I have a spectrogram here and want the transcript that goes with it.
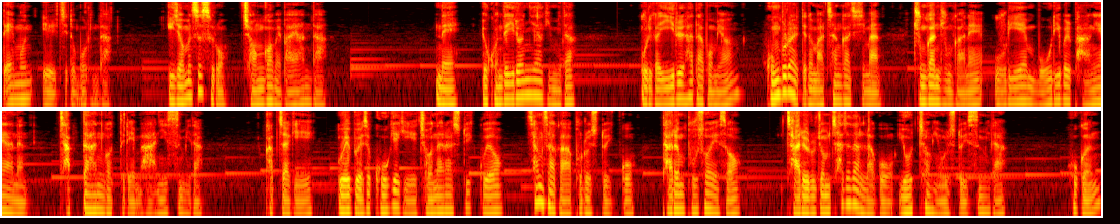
때문일지도 모른다. 이 점은 스스로 점검해 봐야 한다. 네, 요컨대 이런 이야기입니다. 우리가 일을 하다 보면 공부를 할 때도 마찬가지지만 중간중간에 우리의 몰입을 방해하는 잡다한 것들이 많이 있습니다. 갑자기 외부에서 고객이 전화를 할 수도 있고요. 상사가 부를 수도 있고 다른 부서에서 자료를 좀 찾아달라고 요청이 올 수도 있습니다. 혹은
